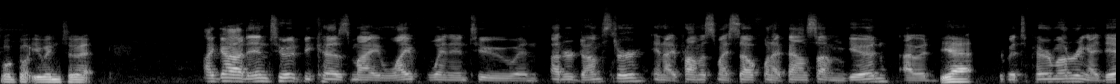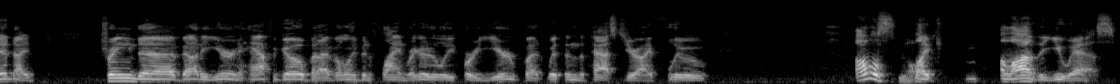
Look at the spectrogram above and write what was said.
What got you into it? I got into it because my life went into an utter dumpster, and I promised myself when I found something good, I would Yeah. commit to paramotoring. I did. I trained uh, about a year and a half ago, but I've only been flying regularly for a year. But within the past year, I flew almost like a lot of the U.S.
